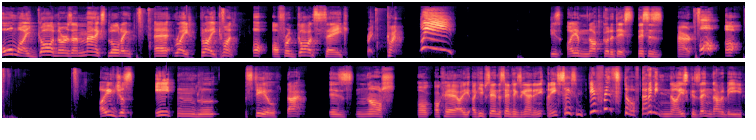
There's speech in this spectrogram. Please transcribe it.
Oh my god. There's a man exploding. Uh. Right. Fly. Come on. Oh. Oh. For God's sake. Right. Come on. Whee! Jeez, I am not good at this. This is hard. Oh, oh. I just eaten steel. That is not. Oh, okay, I, I keep saying the same things again. I need, I need to say some different stuff. That'd be nice, because then that'd be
